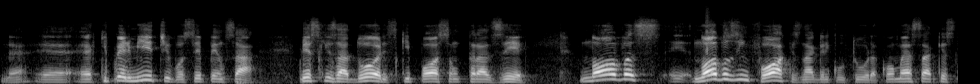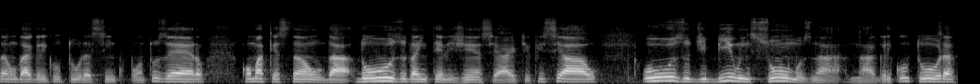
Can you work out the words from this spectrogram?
né? É, é, que permite você pensar pesquisadores que possam trazer novas, eh, novos enfoques na agricultura, como essa questão da agricultura 5.0, como a questão da, do uso da inteligência artificial, o uso de bioinsumos na, na agricultura,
